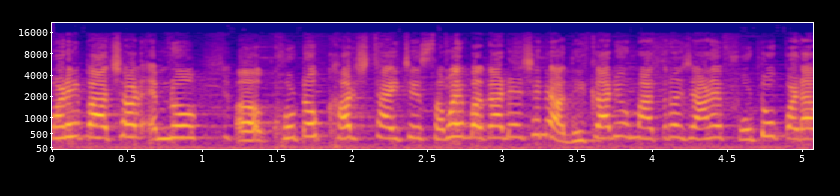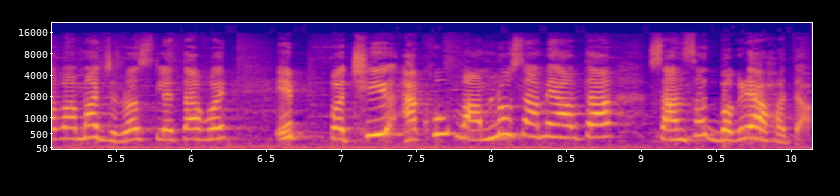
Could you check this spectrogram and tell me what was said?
પણ એ પાછળ એમનો ખોટો ખર્ચ થાય છે, સમય બગાડે છે ને અધિકારીઓ માત્ર જાણે ફોટો પડાવવામાં જ રસ લેતા હોય. એ પછી આખું મામલો સામે આવતા સાંસદ બગડ્યા હતા.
